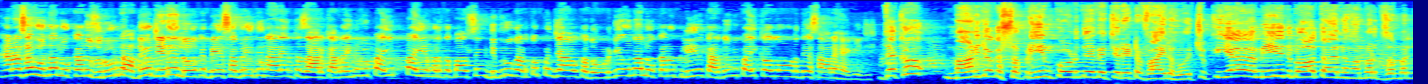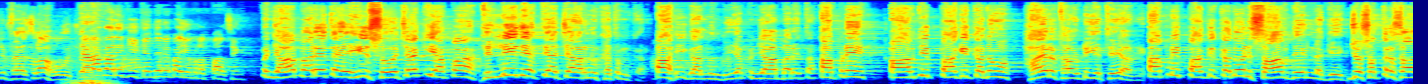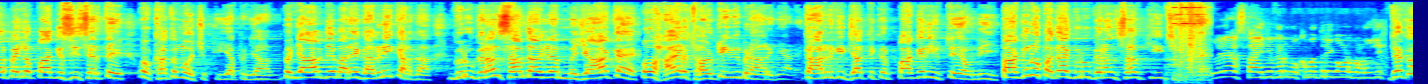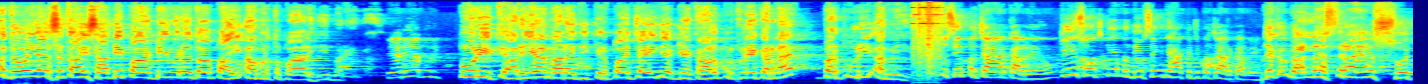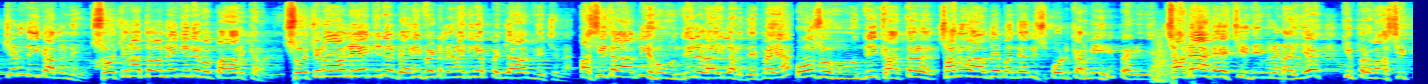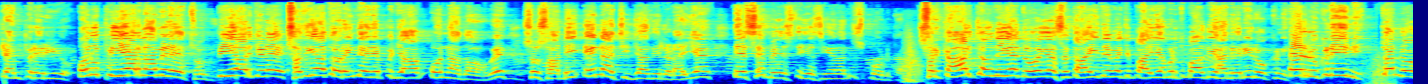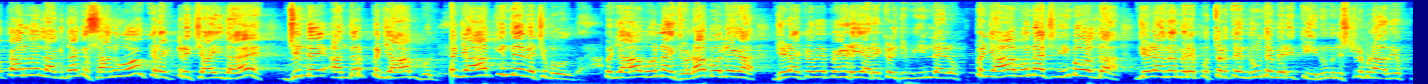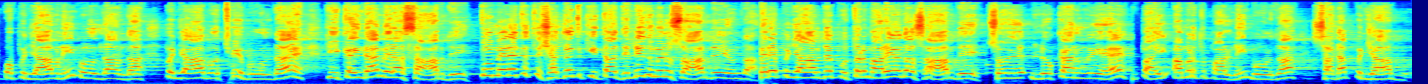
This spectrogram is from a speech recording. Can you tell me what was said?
ਖਾਰਾ ਸਾਹਿਬ ਉਹਨਾਂ ਲੋਕਾਂ ਨੂੰ ਜ਼ਰੂਰ ਦੱਸ ਦਿਓ ਜਿਹੜੇ ਲੋਕ ਬੇਸਬਰੀ ਦੇ ਨਾਲ ਇੰਤਜ਼ਾਰ ਕਰ ਰਹੇ ਨੇ ਵੀ ਭਾਈ ਭਾਈ ਅਮਰਤਪਾਲ ਸਿੰਘ ਡਿਬਰੂਗੜ੍ਹ ਤੋਂ ਪੰਜਾਬ ਕਦੋਂ ਆਉਣਗੇ? ਉਹਨਾਂ ਲੋਕਾਂ ਨੂੰ ਕਲੀਅਰ ਕਰ ਦਿਓ ਵੀ ਭਾਈ ਕਦੋਂ ਆਉਣ ਦੇ ਅਸਾਰ ਹੈਗੇ ਜੀ। ਦੇਖੋ ਮਾਨਯੋਗ ਸੁਪਰੀਮ ਕੋਰਟ ਦੇ ਵਿੱਚ ਰਿਟ ਫਾਈਲ ਹੋ ਚੁੱਕੀ ਹੈ ਉਮੀਦ ਬਹੁਤ ਹੈ ਨਵੰਬਰ ਦਸੰਬਰ 'ਚ ਫੈਸਲਾ ਹੋ ਜਾਏ ਪੰਜਾਬ ਬਾਰੇ ਕੀ ਕਹਿੰਦੇ ਨੇ ਭਾਈ ਅਮਰਤਪਾਲ ਸਿੰਘ? ਪੰਜਾਬ ਬਾਰੇ ਤਾਂ ਇਹੀ ਸੋਚ ਹੈ ਕਿ ਆਪਾਂ ਦਿੱਲੀ ਦੇ ਅਤਿਆਚਾਰ ਨੂੰ ਖਤਮ ਕਰ। ਆਹੀ ਗੱਲ ਹੁੰਦੀ ਹੈ ਪੰਜਾਬ ਬਾਰੇ ਤਾਂ। ਆਪਣੇ ਆਪ ਦੀ ਪੱਗ ਕਦੋਂ ਹਾਇਰ ਅਥਾਰਟੀ ਇੱਥੇ ਆਵੇ? ਆਪਣੀ ਪੱਗ ਕਦੋਂ ਇਨਸਾਫ ਦੇਣ ਲੱਗੇ? ਜੋ 70 ਸਾਲ ਪਹਿਲਾਂ ਪੱਗ ਸੀ ਸਿਰ ਤੇ ਉਹ ਖਤਮ ਹੋ ਚੁੱਕੀ ਆ ਪੰਜਾਬ। ਪੰਜਾਬ ਦੇ ਬਾਰੇ ਗੱਲ ਨਹੀਂ ਕਰਦਾ। ਗੁਰੂ ਗ੍ਰੰਥ ਸਾਹਿਬ ਦਾ ਜਿਹੜਾ ਮਜ਼ਾਕ ਹੈ ਉਹ ਹਾਇਰ ਅਥਾਰਟੀ ਵੀ ਬਣਾ ਰਹੀਆਂ ਨੇ। ਕਾਰਨ ਕਿ ਜਦ ਤੱਕ ਪੱਗ ਨਹੀਂ ਉੱਤੇ ਆਉਂਦੀ ਪੱਗ ਨੂੰ ਪਤਾ ਗੁਰੂ ਗ੍ਰੰਥ ਸਾਹਿਬ ਕੀ ਚੀਜ਼ ਹੈ। 2027 ਜੀ ਫਿਰ ਮੁੱਖ ਮੰਤਰੀ ਕੌਣ ਬਣੂ ਜੀ? ਦੇਖੋ 2027 ਸਾਡੀ ਪਾਰਟੀ ਵੱਲੋਂ ਤਾਂ ਭਾਈ ਅਮਰਤਪਾਲ ਹੀ ਬਣੇਗਾ। ਤਿਆਰੀ ਆ ਪੂਰੀ? ਪੂਰੀ ਤਿਆਰੀ ਹੈ। ਮਹਾਰਾਜ ਦੀ ਕਿਰਪਾ ਚਾਹੀਦੀ ਅੱਗੇ ਅਕਾਲ ਪੁਰਖ ਨੇ ਕਰਨਾ ਹੈ ਪਰ ਪੂਰੀ ਉਮੀਦ ਤੁਸੀਂ ਪ੍ਰਚਾਰ ਕਰ ਰਹੇ ਹੋ? ਕੀ ਸੋਚ ਕੇ ਮਨਦੀਪ ਸਿੰਘ ਦੇ ਹੱਕ 'ਚ ਪ੍ਰਚਾਰ ਕਰ ਰਹੇ ਹੋ? ਦੇਖੋ, ਗੱਲ ਇਸ ਤਰ੍ਹਾਂ ਹੈ, ਸੋਚਣ ਦੀ ਗੱਲ ਨਹੀਂ। ਸੋਚਣਾ ਤਾਂ ਉਹਨੇ ਜਿਹਨੇ ਵਪਾਰ ਕਰਨਾ। ਸੋਚਣਾ ਉਹਨੇ ਜਿਹਨੇ ਬੈਨੀਫਿਟ ਲੈਣਾ, ਜਿਹਨੇ ਪੰਜਾਬ ਵੇਚਣਾ। ਅਸੀਂ ਤਾਂ ਆਪਦੀ ਹੋਣ ਦੀ ਲੜਾਈ ਲੜਦੇ ਪਏ ਆ ਉਸ ਹੋਣ ਦੀ ਖਾਤਰ ਸਾਨੂੰ ਆਪਦੇ ਬੰਦਿਆਂ ਦੀ ਸਪੋਰਟ ਕਰਨੀ ਹੀ ਪੈਣੀ ਹੈ। ਸਾਡਾ ਇਸ ਚੀਜ਼ ਦੀ ਵੀ ਲੜਾਈ ਹੈ ਕਿ ਪ੍ਰਵਾਸੀ ਟੈਂਪਰੇਰੀ ਹੋ। ਉਹਨੂੰ ਪੀਆਰ ਨਾ ਮਿਲੇ ਇੱਥੋਂ ਪੀਆਰ ਜਿਹੜੇ ਸਦੀਆਂ ਤੋਂ ਰਹਿੰਦੇ ਨੇ, ਪੰਜਾਬ ਉਹਨਾਂ ਦਾ ਹੋਵੇ। ਸੋ ਸਾਡੀ ਇਹਨਾਂ ਚੀਜ਼ਾਂ ਦੀ ਲੜਾਈ ਹੈ। ਇਸੇ ਬੇਸ ਤੇ ਅਸੀਂ ਇਹਨਾਂ ਦੀ ਸਪੋਰਟ ਕਰਾਂਗੇ। ਸਰਕਾਰ ਚਾਹੁੰਦੀ ਹੈ 2027 ਦੇ ਵਿੱਚ ਭਾਈ ਅਮਰਤਪਾਲ ਦੀ ਹਨੇਰੀ ਰੋਕਣੀ। ਇਹ ਰੁਕਣੀ ਹੀ ਨਹੀਂ। ਤਾਂ ਲੋਕਾਂ ਨੂੰ ਇਹ ਲੱਗਦਾ ਕਿ ਸਾਨੂੰ ਉਹ ਕਰੈਕਟਰ ਚਾਹੀਦਾ ਹੈ, ਜਿੰਦੇ ਅੰਦਰ ਪੰਜਾਬ ਬੋਲੇ। ਪੰਜਾਬ ਕਿੰਦੇ ਵਿੱਚ ਬੋਲਦਾ ਪੰਜਾਬ ਉਹਨਾਂ ਹੀ ਥੋੜਾ ਬੋਲੇਗਾ, ਜਿਹੜਾ ਕਵੇ 65000 ਏਕੜ ਜ਼ਮੀਨ ਲੈ ਲਓ। ਪੰਜਾਬ ਉਹਨਾਂ 'ਚ ਨਹੀਂ ਬੋਲਦਾ, ਜਿਹੜਾ ਆਂਦਾ ਮੇਰੇ ਪੁੱਤਰ ਤੇ ਨੂੰਹ ਤੇ ਮੇਰੀ ਧੀ ਨੂੰ ਮਿਨਿਸਟਰ ਬਣਾ ਦਿਓ। ਉਹ ਪੰਜਾਬ ਨਹੀਂ ਬੋਲਦਾ ਹੁੰਦਾ। ਪੰਜਾਬ ਉੱਥੇ ਬੋਲਦਾ ਹੈ ਕਿ ਕਹਿੰਦਾ ਮੇਰਾ ਹਿਸਾਬ ਦੇ। ਤੂੰ ਮੇਰੇ ਤੇ ਤਸ਼ੱਦਦ ਕੀਤਾ, ਦਿੱਲੀ ਤੂੰ ਮੈਨੂੰ ਹਿਸਾਬ ਦੇ ਹੁੰਦਾ ਮੇਰੇ ਪੰਜਾਬ ਦੇ ਪੁੱਤਰ ਮਾਰੇ ਉਹਦਾ ਹਿਸਾਬ ਦੇ। ਸੋ ਲੋਕਾਂ ਨੂੰ ਇਹ ਹੈ, ਭਾਈ ਅਮਰਤਪਾਲ ਨਹੀਂ ਬੋਲਦਾ, ਸਾਡਾ ਪੰਜਾਬ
